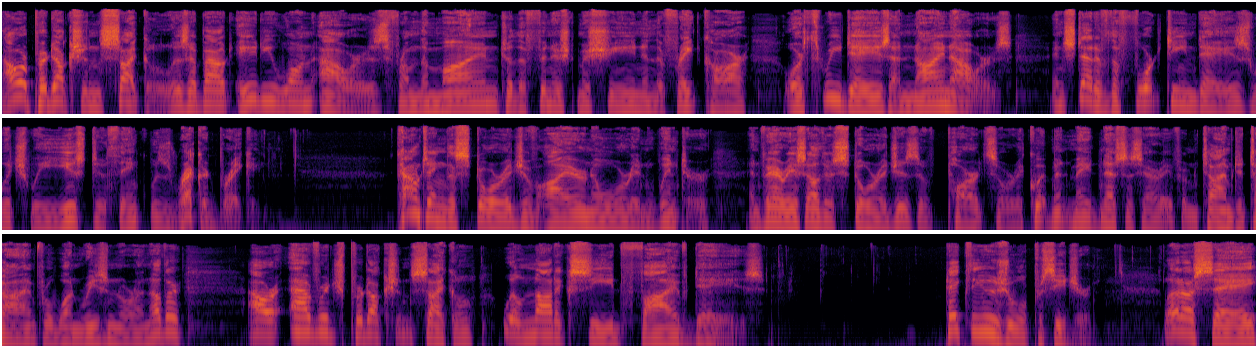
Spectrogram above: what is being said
Our production cycle is about 81 hours from the mine to the finished machine in the freight car, or three days and nine hours, instead of the 14 days which we used to think was record breaking. Counting the storage of iron ore in winter and various other storages of parts or equipment made necessary from time to time for one reason or another, our average production cycle will not exceed five days. Take the usual procedure. Let us say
